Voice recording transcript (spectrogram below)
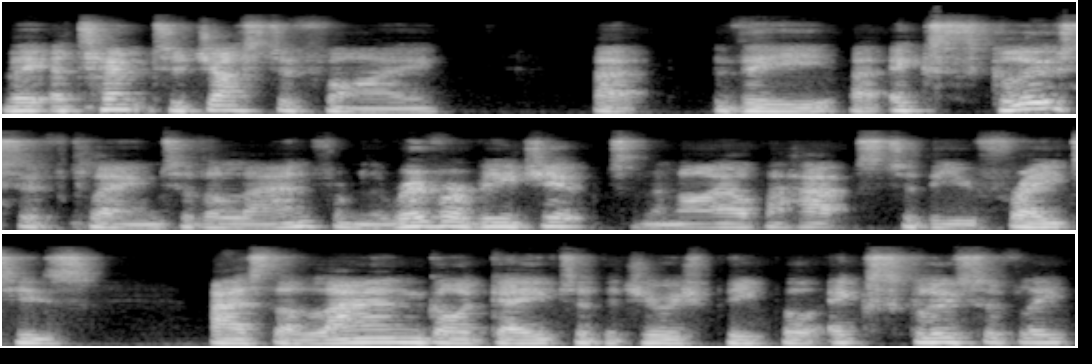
they attempt to justify uh, the uh, exclusive claim to the land from the river of Egypt to the Nile, perhaps to the Euphrates, as the land God gave to the Jewish people exclusively.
